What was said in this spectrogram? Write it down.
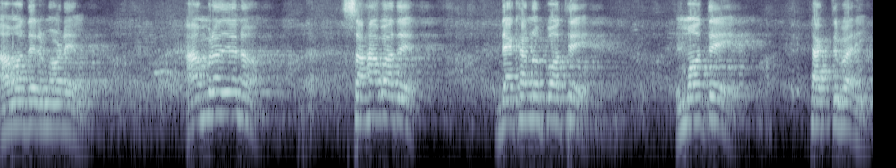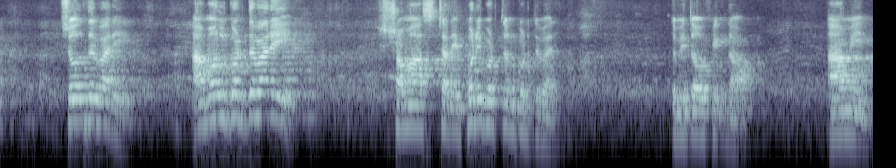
আমাদের মডেল। আমরা যেন সাহাবাদের দেখানো পথে মতে থাকতে পারি, চলতে পারি, আমল করতে পারি, সমাজটারে পরিবর্তন করতে পারি। তুমি তৌফিক দাও। আমিন।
